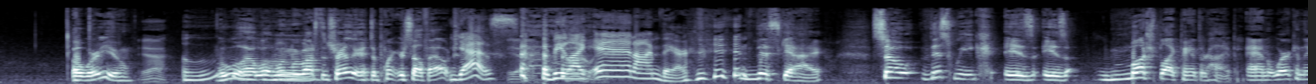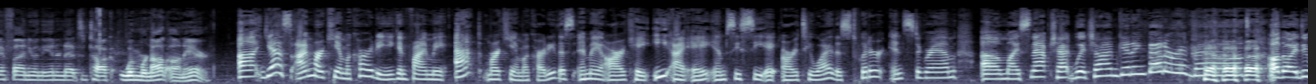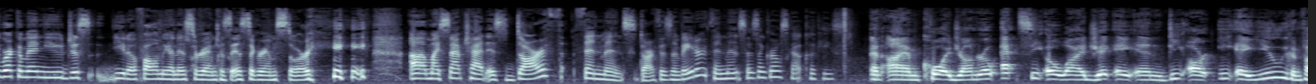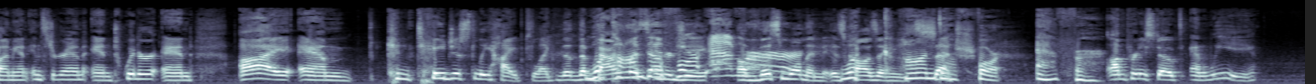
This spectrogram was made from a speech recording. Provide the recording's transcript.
Oh, were you? Yeah. Ooh. Ooh, uh, well, when we watched the trailer, you had to point yourself out. Yes. Yeah. To be like, and I'm there. this guy. So this week is is much Black Panther hype. And where can they find you on the internet to talk when we're not on air? Uh, yes, I'm Markeia McCarty. You can find me at Markeia McCarty. That's M A R K E I A M C C A R T Y. That's Twitter, Instagram, uh, my Snapchat, which I'm getting better about. Although I do recommend you just, you know, follow me on Instagram because Instagram story. uh, my Snapchat is Darth Thin Mints. Darth is Invader, Thin Mints as in Girl Scout cookies. And I am Coy Jandreau at C O Y J A N D R E A U. You can find me on Instagram and Twitter. And I am contagiously hyped. Like the, the boundless energy forever! of this woman is causing such. forever. I'm pretty stoked, and we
